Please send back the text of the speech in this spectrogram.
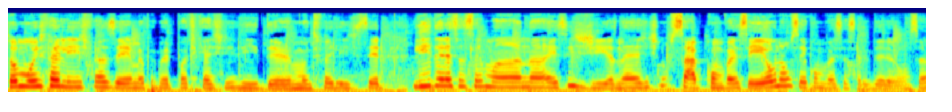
Tô muito feliz de fazer meu primeiro podcast de líder. Muito feliz de ser líder essa semana, esses dias, né? A gente não sabe como vai ser. Eu não sei como vai ser essa liderança.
